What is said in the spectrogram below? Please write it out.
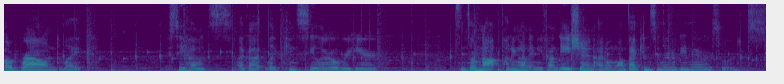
around like, you see how it's, I got like concealer over here. Since I'm not putting on any foundation, I don't want that concealer to be there, so just,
